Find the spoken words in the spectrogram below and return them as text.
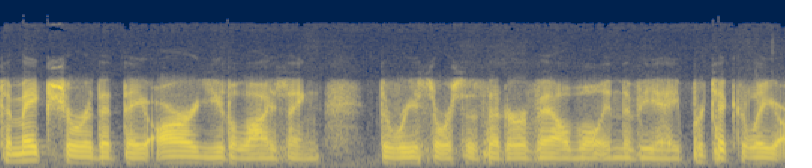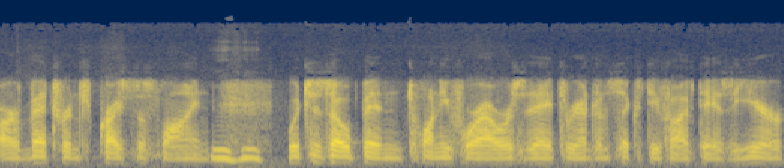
to make sure that they are utilizing the resources that are available in the VA, particularly our Veterans Crisis Line, mm-hmm. which is open 24 hours a day, 365 days a year.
